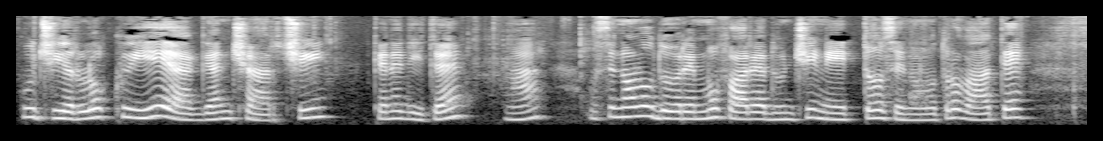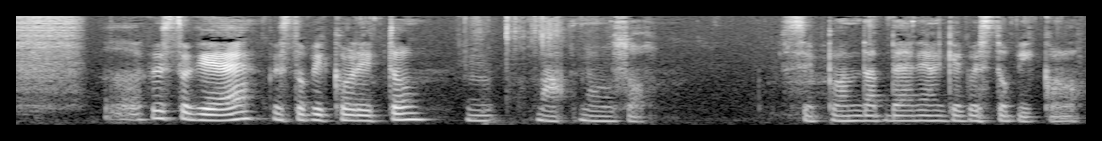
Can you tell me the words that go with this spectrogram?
cucirlo qui e agganciarci che ne dite? Eh? o se no lo dovremmo fare ad uncinetto se non lo trovate uh, questo che è? questo piccoletto? Mm, ma non lo so se può andare bene anche questo piccolo.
